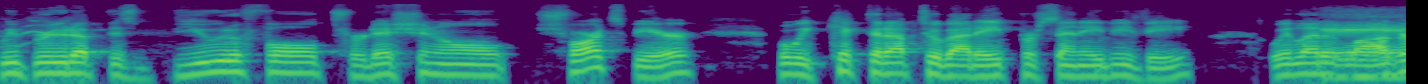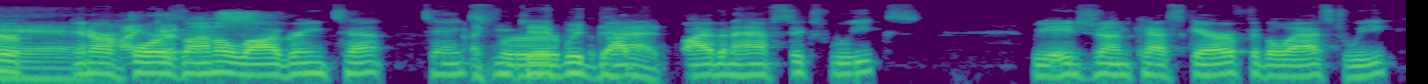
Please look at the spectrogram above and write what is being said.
we brewed up this beautiful traditional Schwarzbier, but we kicked it up to about eight percent ABV. We let it lager in our horizontal goodness. lagering tanks for with about that. five and a half, six weeks. We aged it on Cascara for the last week,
